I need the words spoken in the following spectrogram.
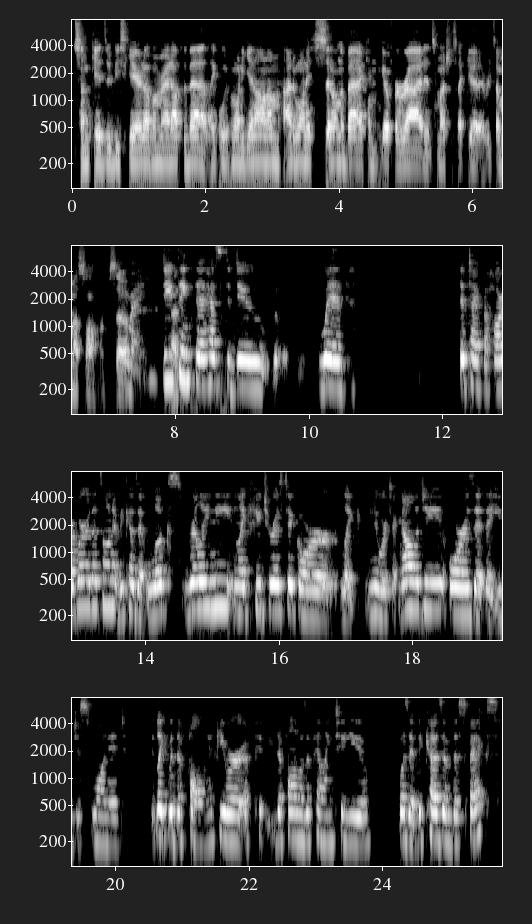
some kids would be scared of them right off the bat, like wouldn't want to get on them. I'd want to sit on the back and go for a ride as much as I could every time I saw them. So Right. Do you I- think that has to do with the type of hardware that's on it because it looks really neat and like futuristic or like newer technology, or is it that you just wanted like with the phone? If you were the phone was appealing to you, was it because of the specs?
